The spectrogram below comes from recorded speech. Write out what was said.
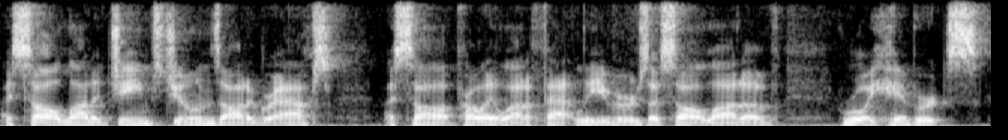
I saw a lot of James Jones autographs. I saw probably a lot of Fat Levers. I saw a lot of Roy Hibberts.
